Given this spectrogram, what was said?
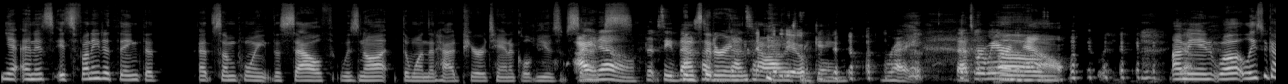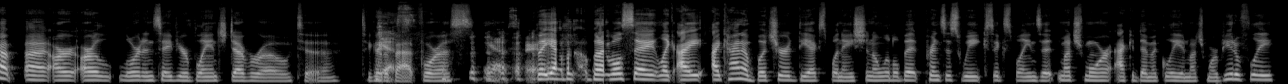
Yeah, and it's it's funny to think that at some point the South was not the one that had puritanical views of sex. I know. That see that's considering how, that's how I was thinking. right. That's where we are um, now. I mean, well, at least we got uh, our our Lord and Savior Blanche Devereaux to to go yes. to bat for us. yes. But yeah, but, but I will say, like, I, I kind of butchered the explanation a little bit. Princess Weekes explains it much more academically and much more beautifully.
